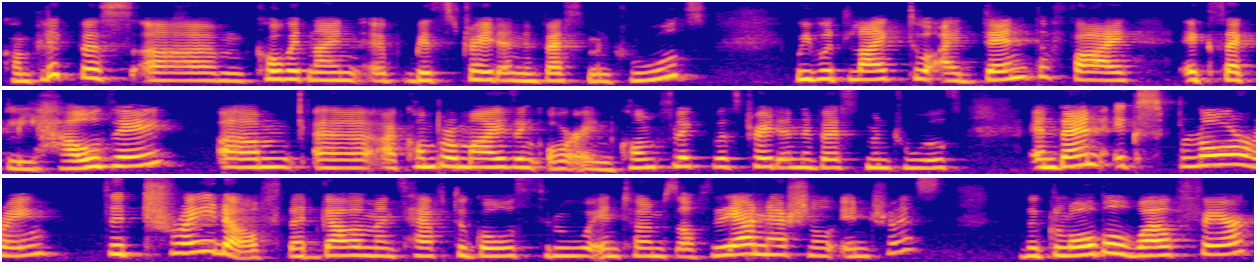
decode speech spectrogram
conflict with um, COVID-19, uh, with trade and investment rules. We would like to identify exactly how they um, uh, are compromising or in conflict with trade and investment rules, and then exploring the trade-off that governments have to go through in terms of their national interest the global welfare,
